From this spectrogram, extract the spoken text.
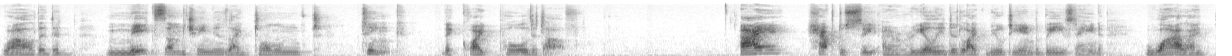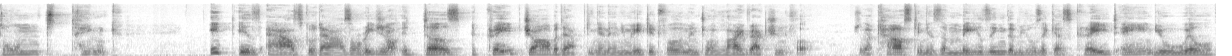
While they did make some changes, I don't think they quite pulled it off. I have to say, I really did like Beauty and the Beast, and while I don't think it is as good as original, it does a great job adapting an animated film into a live action film. So the casting is amazing, the music is great, and you will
